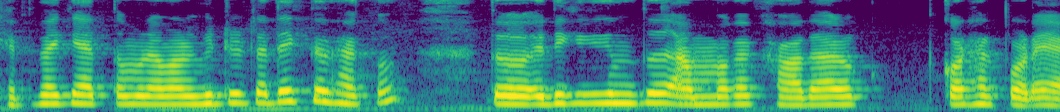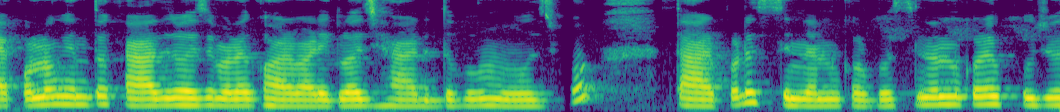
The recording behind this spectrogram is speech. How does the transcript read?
খেতে থাকি, আর তোমরা আমার ভিডিওটা দেখতে থাকো। তো এদিকে কিন্তু আম্মাকা খাওয়া দাওয়ার করার পরে এখনও কিন্তু কাজ রয়েছে মানে ঘর বাড়িগুলো ঝাড় দেবো, মুছবো, তারপরে স্নান করব। স্নান করে পুজো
